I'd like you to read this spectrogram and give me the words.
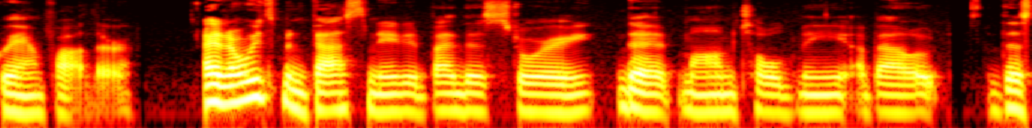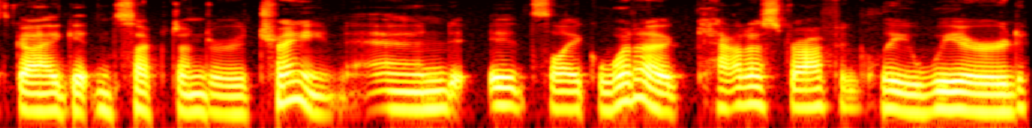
grandfather. I'd always been fascinated by this story that mom told me about this guy getting sucked under a train. And it's like, what a catastrophically weird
